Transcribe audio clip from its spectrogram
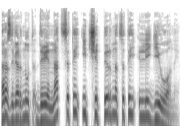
развернут 12 и 14 легионы.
